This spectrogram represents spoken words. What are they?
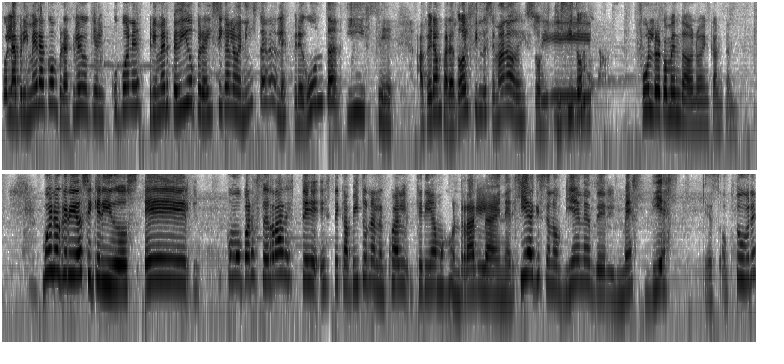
Por la primera compra, creo que el cupón es primer pedido, pero ahí síganlo en Instagram, les preguntan y se aperan para todo el fin de semana de esos exquisitos. Full recomendado, nos encantan. Bueno, queridas y queridos, eh, como para cerrar este, este capítulo en el cual queríamos honrar la energía que se nos viene del mes 10, que es octubre,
